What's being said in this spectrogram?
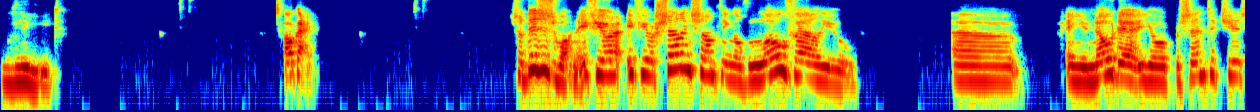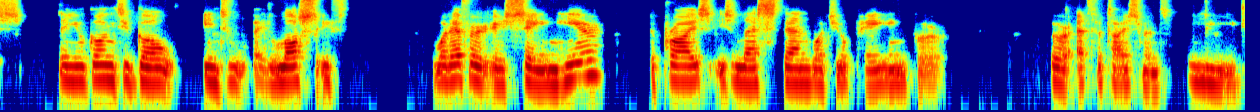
lead? Okay, so this is one. If you're if you're selling something of low value, uh, and you know that your percentages, then you're going to go into a loss if whatever is saying here, the price is less than what you're paying per per advertisement lead.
